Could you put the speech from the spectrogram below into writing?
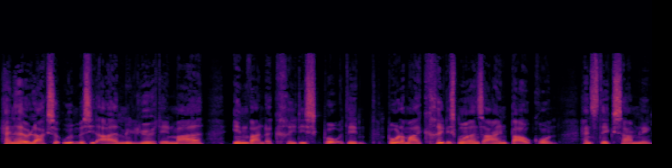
han havde jo lagt sig ud med sit eget miljø. Det er en meget indvandrerkritisk bog. Det er en bog, der er meget kritisk mod hans egen baggrund, hans stiksamling.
